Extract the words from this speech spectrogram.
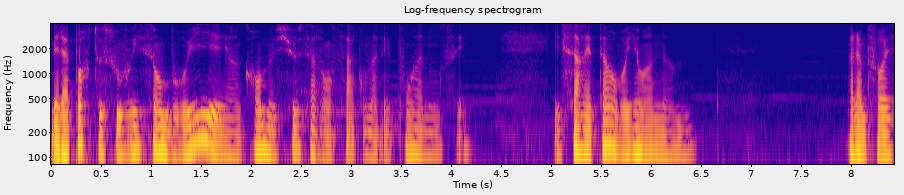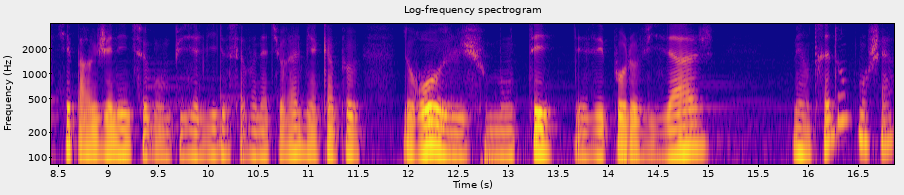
Mais la porte s'ouvrit sans bruit et un grand monsieur s'avança qu'on n'avait point annoncé. Il s'arrêta en voyant un homme. Madame Forestier parut gênée une seconde, puis elle dit de sa voix naturelle, bien qu'un peu de rose lui fût monté des épaules au visage Mais entrez donc, mon cher.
